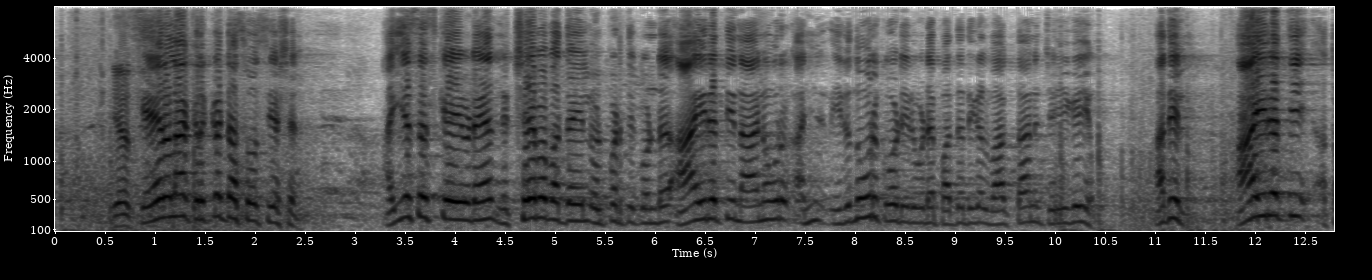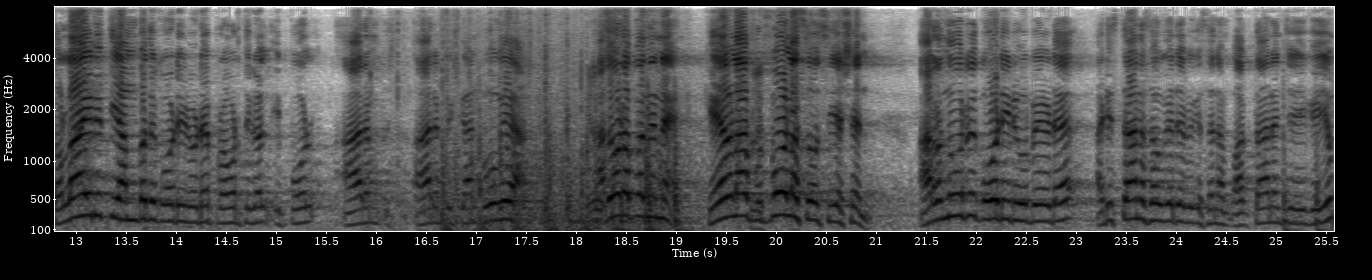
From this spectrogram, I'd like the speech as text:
Kerala cricket association I S S കെയുടെ നിക്ഷേപ പദ്ധതിയിൽ ഉൾപ്പെടുത്തിക്കൊണ്ട് ആയിരത്തി നാനൂറ് ഇരുന്നൂറ് കോടി രൂപയുടെ പദ്ധതികൾ വാഗ്ദാനം ചെയ്യുകയും അതിൽ ആയിരത്തി തൊള്ളായിരത്തി അമ്പത് കോടി രൂപയുടെ പ്രവർത്തികൾ ഇപ്പോൾ ആരംഭിക്കാൻ പോവുകയാണ്. അതോടൊപ്പം തന്നെ കേരള ഫുട്ബോൾ അസോസിയേഷൻ അറുന്നൂറ് കോടി രൂപയുടെ അടിസ്ഥാന സൗകര്യ വികസനം വാഗ്ദാനം ചെയ്യുകയും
